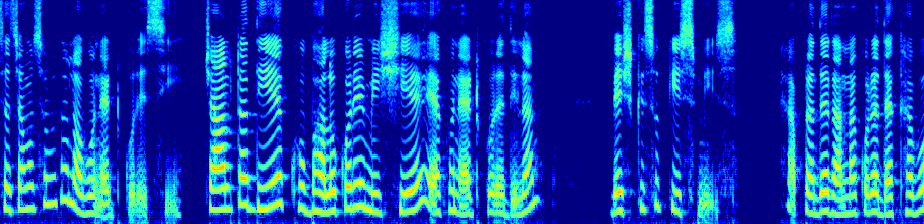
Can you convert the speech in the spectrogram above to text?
চা চামচের মতো লবণ অ্যাড করেছি। চালটা দিয়ে খুব ভালো করে মিশিয়ে এখন অ্যাড করে দিলাম। বেশ কিছু কিশমিশ। আপনাদের রান্না করে দেখাবো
